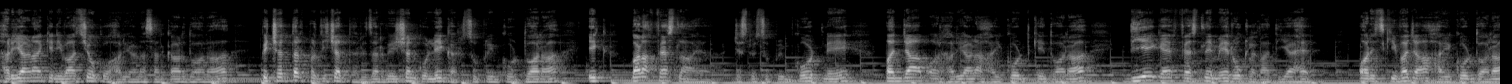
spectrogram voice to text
हरियाणा के निवासियों को हरियाणा सरकार द्वारा पिछहत्तर प्रतिशत रिजर्वेशन को लेकर सुप्रीम कोर्ट द्वारा एक बड़ा फैसला आया, जिसमें सुप्रीम कोर्ट ने पंजाब और हरियाणा हाईकोर्ट के द्वारा दिए गए फैसले में रोक लगा दिया है। और इसकी वजह हाईकोर्ट द्वारा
